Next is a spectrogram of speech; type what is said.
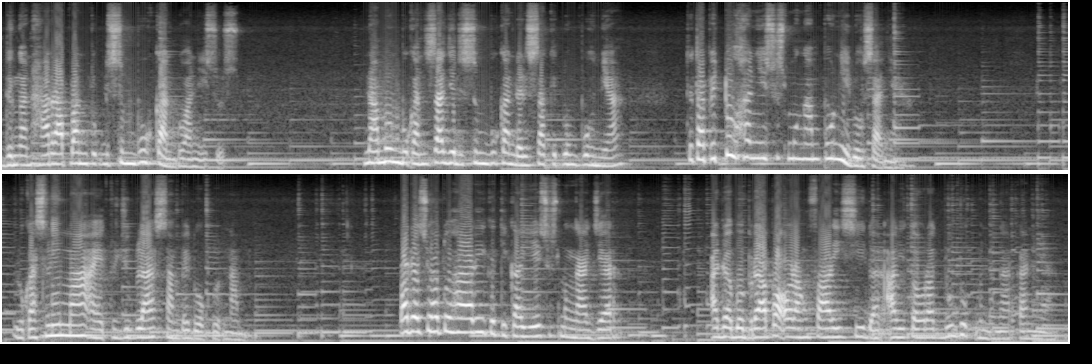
dengan harapan untuk disembuhkan Tuhan Yesus. Namun bukan saja disembuhkan dari sakit lumpuhnya, tetapi Tuhan Yesus mengampuni dosanya. Lukas 5 ayat 17 sampai 26. Pada suatu hari ketika Yesus mengajar, ada beberapa orang Farisi dan ahli Taurat duduk mendengarkannya.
